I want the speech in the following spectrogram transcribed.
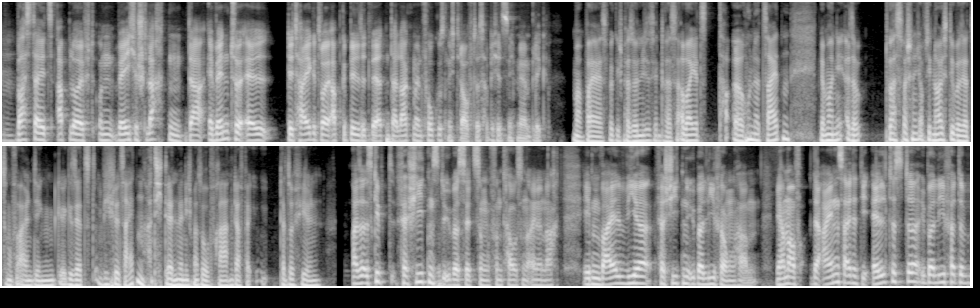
mhm. was da jetzt abläuft und welche Schlachten da eventuell detailgetreu abgebildet werden, da lag mein Fokus nicht drauf. Das habe ich jetzt nicht mehr im Blick. War ja jetzt wirklich persönliches Interesse. Aber jetzt äh, 100 Seiten, wenn man, also Du hast wahrscheinlich auf die neueste Übersetzung vor allen Dingen gesetzt. Wie viele Seiten hat die denn, wenn ich mal so fragen darf, bei dann so vielen? Also es gibt verschiedenste Übersetzungen von Tausend eine Nacht, eben weil wir verschiedene Überlieferungen haben. Wir haben auf der einen Seite die älteste überlieferte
